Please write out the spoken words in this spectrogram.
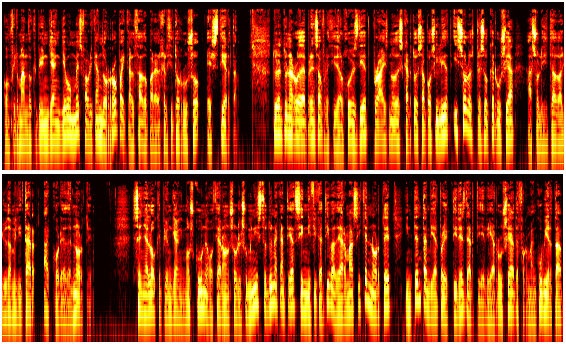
confirmando que Pyongyang lleva un mes fabricando ropa y calzado para el ejército ruso, es cierta. Durante una rueda de prensa ofrecida el jueves 10, Price no descartó esa posibilidad y solo expresó que Rusia ha solicitado ayuda militar a Corea del Norte. Señaló que Pyongyang y Moscú negociaron sobre el suministro de una cantidad significativa de armas y que el norte intenta enviar proyectiles de artillería a Rusia de forma encubierta,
